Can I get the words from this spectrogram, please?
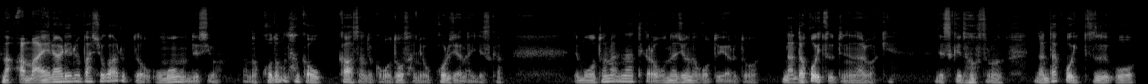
まあ甘えられる場所があると思うんですよ。あの子供なんかお母さんとかお父さんに怒るじゃないですか。でも大人になってから同じようなことをやると、なんだこいつってなるわけ。ですけど、その、なんだこいつを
